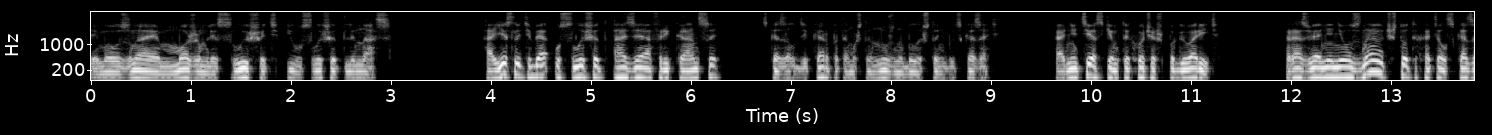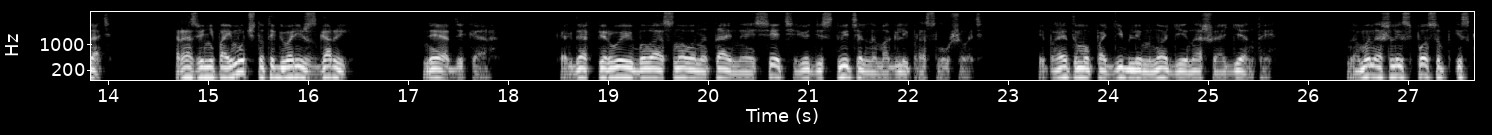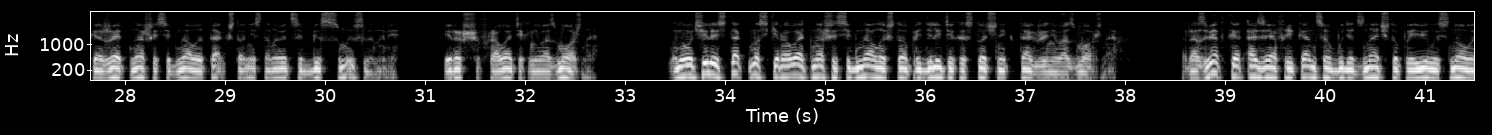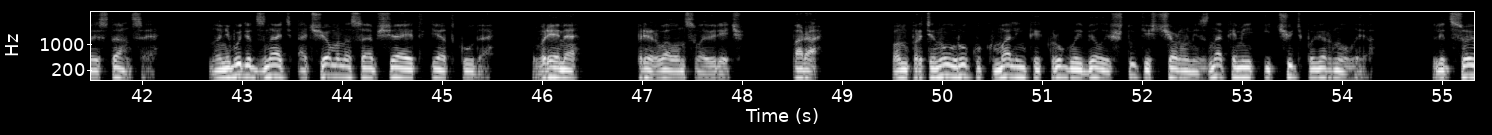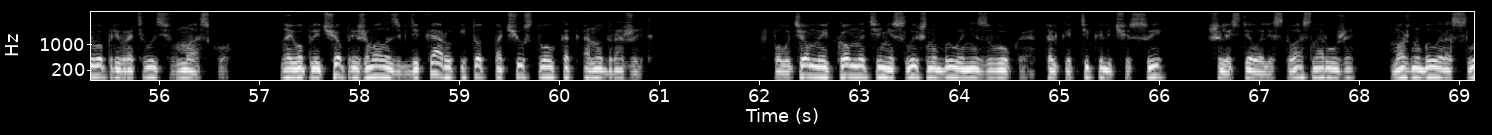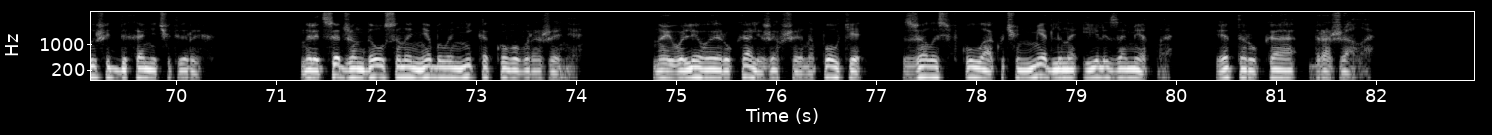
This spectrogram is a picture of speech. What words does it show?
«И мы узнаем, можем ли слышать и услышат ли нас». «А если тебя услышат азиафриканцы?» — сказал Дикар, потому что нужно было что-нибудь сказать. «А не те, с кем ты хочешь поговорить. Разве они не узнают, что ты хотел сказать? Разве не поймут, что ты говоришь с горы? Нет, Дикар. Когда впервые была основана тайная сеть, ее действительно могли прослушивать. И поэтому погибли многие наши агенты. Но мы нашли способ искажать наши сигналы так, что они становятся бессмысленными, и расшифровать их невозможно. Мы научились так маскировать наши сигналы, что определить их источник также невозможно. Разведка азиафриканцев будет знать, что появилась новая станция. но не будет знать, о чем она сообщает и откуда. Время. Прервал он свою речь. Пора. Он протянул руку к маленькой круглой белой штуке с черными знаками и чуть повернул ее. Лицо его превратилось в маску, но его плечо прижималось к Дикару, и тот почувствовал, как оно дрожит. В полутемной комнате не слышно было ни звука, только тикали часы, шелестела листва снаружи, можно было расслышать дыхание четверых. На лице Джон Доусона не было никакого выражения. Но его левая рука, лежавшая на полке, сжалась в кулак очень медленно и еле заметно. Эта рука дрожала.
